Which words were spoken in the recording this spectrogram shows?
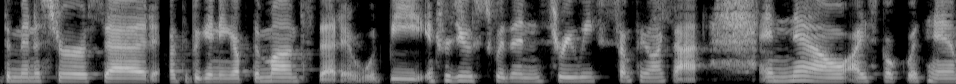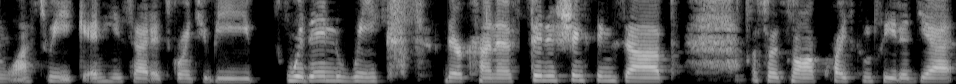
The minister said at the beginning of the month that it would be introduced within three weeks, something like that. And now I spoke with him last week and he said it's going to be within weeks. They're kind of finishing things up. So it's not quite completed yet.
